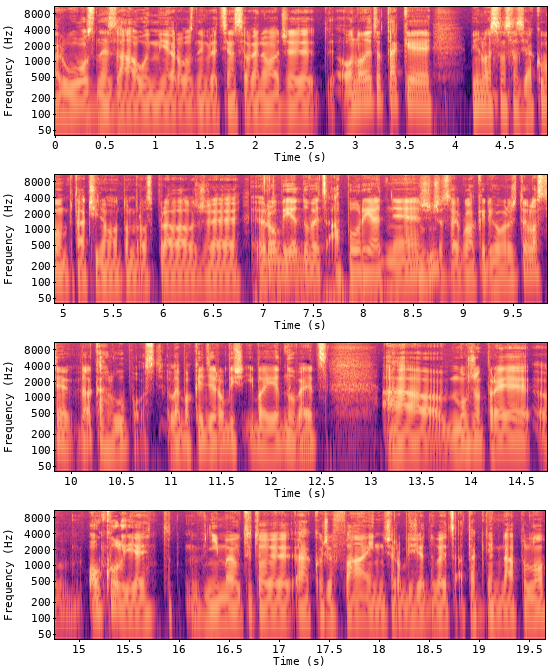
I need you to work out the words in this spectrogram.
rôzne záujmy a rôznym veciam sa venovať, že ono je to také, minule som sa s Jakubom Ptačinom o tom rozprával, že robí jednu vec a poriadne, mm-hmm. že čo sa tak kedy hovorí, že to je vlastne veľká hlúposť, lebo keď robíš iba jednu vec, a možno pre e, okolie vnímajú to je akože fajn, že robíš jednu vec a tak nejak naplno.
